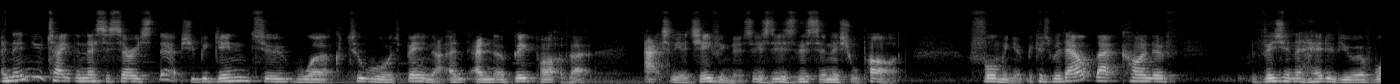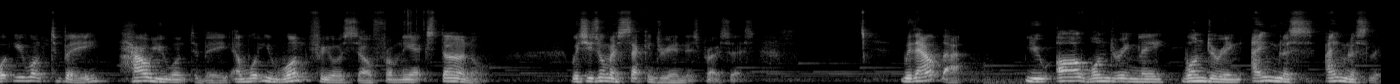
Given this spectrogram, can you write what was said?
And then you take the necessary steps. You begin to work towards being that. And, and a big part of that, actually achieving this, is, is this initial part, forming it. Because without that kind of vision ahead of you of what you want to be, how you want to be, and what you want for yourself from the external, which is almost secondary in this process. Without that, you are wanderingly wandering aimless aimlessly.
